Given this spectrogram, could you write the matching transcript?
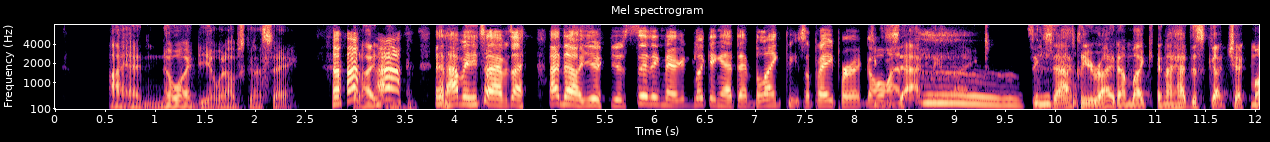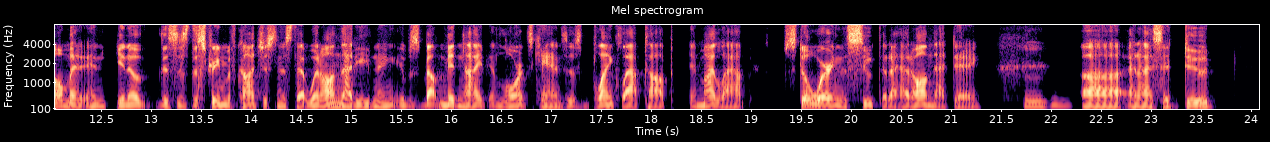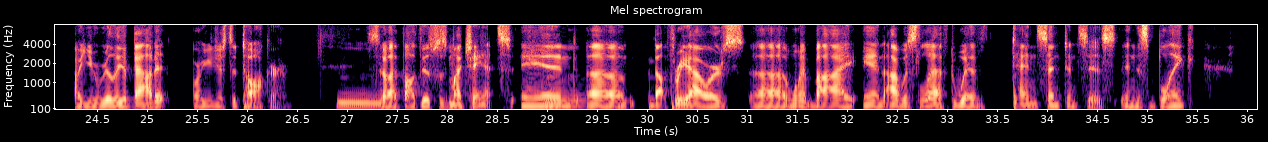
I had no idea what I was going to say. I, and how many times I, I know you're you're sitting there looking at that blank piece of paper and going exactly right. It's exactly right. I'm like, and I had this gut check moment, and you know, this is the stream of consciousness that went on that evening. It was about midnight in Lawrence, Kansas. Blank laptop in my lap, still wearing the suit that I had on that day. Mm-hmm. Uh, and I said, "Dude, are you really about it, or are you just a talker?" Mm. So I thought this was my chance. And mm-hmm. um, about three hours uh, went by, and I was left with 10 sentences in this blank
